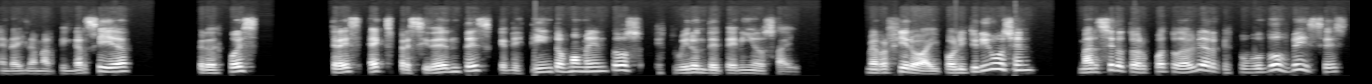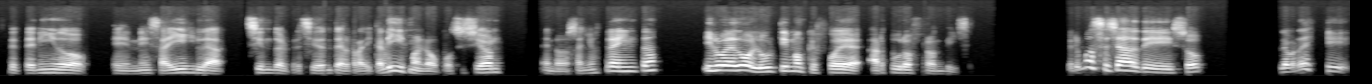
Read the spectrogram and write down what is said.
en la isla Martín García, pero después tres expresidentes que en distintos momentos estuvieron detenidos ahí. Me refiero a Hipólito Yrigoyen, Marcelo Torcuato de Alvear, que estuvo dos veces detenido en esa isla siendo el presidente del radicalismo en la oposición en los años 30, y luego el último que fue Arturo Frondizi. Pero más allá de eso, la verdad es que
